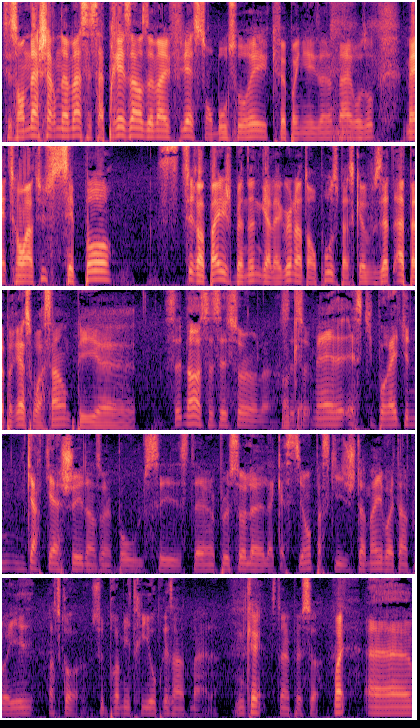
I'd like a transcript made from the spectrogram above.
son acharnement, c'est sa présence devant le filet, c'est son beau sourire qui fait pogner les nerfs aux autres. Mais tu comprends-tu, c'est pas... Si tu repêches Brendan Gallagher dans ton pouce parce que vous êtes à peu près 60, puis euh, Non, ça c'est sûr, là. Mais est-ce qu'il pourrait être une, une carte cachée dans un pôle? C'est- C'était un peu ça la, la question, parce qu'il justement, il va être employé, en tout cas, sur le premier trio présentement. là. OK. C'est un peu ça. Ouais. Euh,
